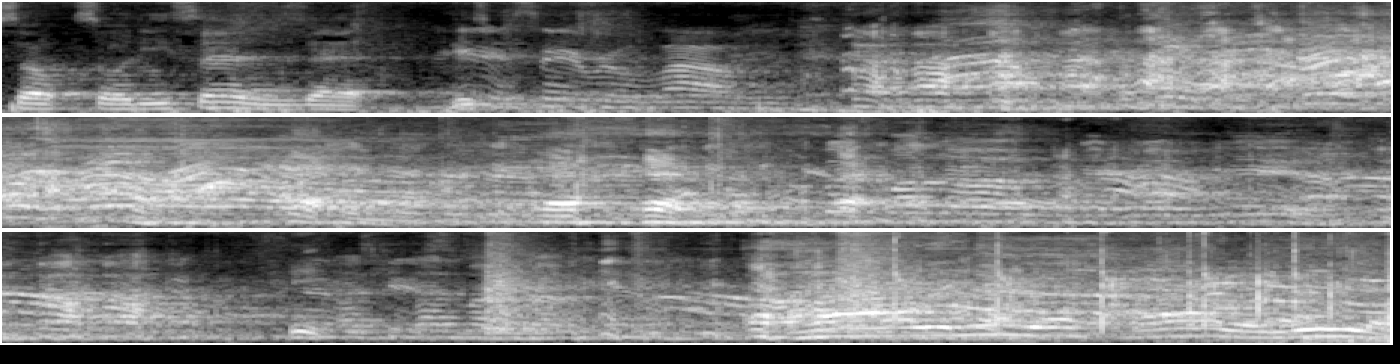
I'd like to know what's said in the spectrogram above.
So so what he says is that He didn't say it real loud. That's my uh, love brother. That's, my hallelujah, hallelujah,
